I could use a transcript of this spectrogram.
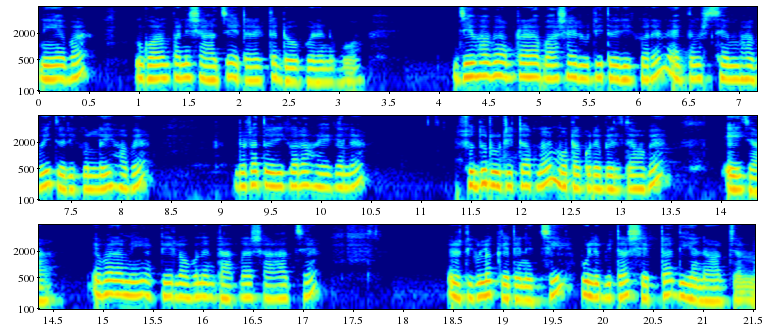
নিয়ে এবার গরম পানির সাহায্যে এটার একটা ডো করে নেব। যেভাবে আপনারা বাসায় রুটি তৈরি করেন, একদম সেমভাবেই তৈরি করলেই হবে। ডোটা তৈরি করা হয়ে গেলে শুধু রুটিটা আপনার মোটা করে বেলতে হবে। এই যা। এবার আমি একটি লবণের ঢাকনার সাহায্যে রুটিগুলো কেটে নিচ্ছি পুলি পিঠার শেপটা দিয়ে নেওয়ার জন্য।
